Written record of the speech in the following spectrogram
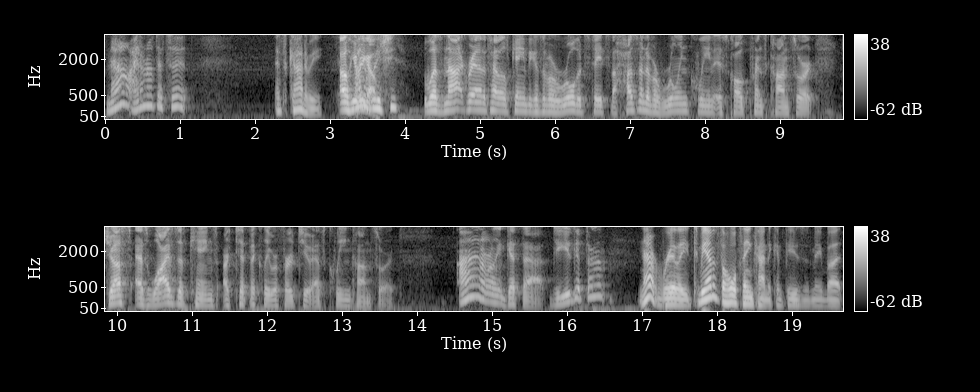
no, I don't know if that's it. It's got to be. Oh, here By we go. way, she- was not granted the title of king because of a rule that states the husband of a ruling queen is called prince consort, just as wives of kings are typically referred to as queen consort. I don't really get that. Do you get that? Not really. To be honest, the whole thing kind of confuses me. But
